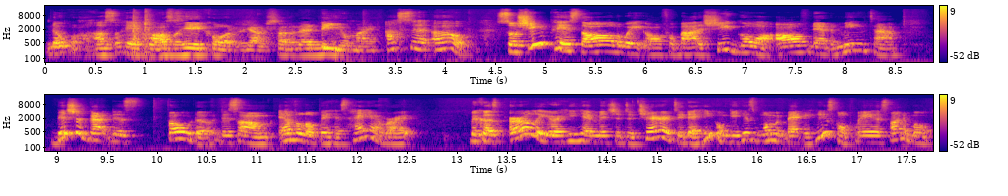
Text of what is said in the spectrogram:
Nope, hustle headquarters. Also headquarters. Got to settle that deal, man. I said, oh. So she pissed all the way off about it. She going off now. In the meantime, Bishop got this folder, this um envelope in his hand, right? Because earlier he had mentioned to Charity that he gonna get his woman back and he's gonna plan his honeymoon.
